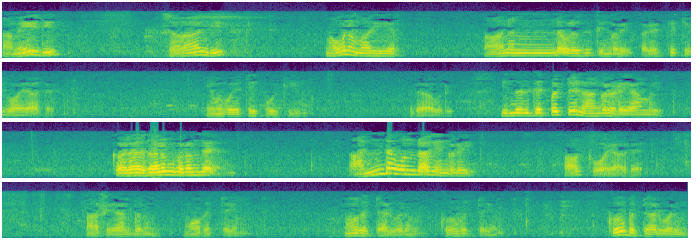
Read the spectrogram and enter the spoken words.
அமைதி சாந்தி மௌனமாகிய ஆனந்த உலகுக்கு எங்களை அழைத்துச் செல்வாயாக. எமபயத்தை போக்கி அதாவது இன்னொரு கற்பத்தை நாங்கள் அடையாமல் கலாசாலம் கடந்த அந்த ஒன்றாக எங்களை ஆக்குவாயாக. ஆசையால் வரும் மோகத்தையும் மோகத்தால் வரும் கோபத்தையும் கோபத்தால் வரும்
